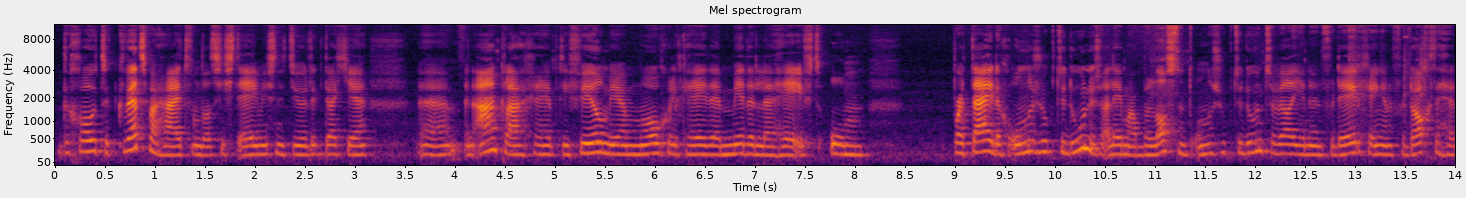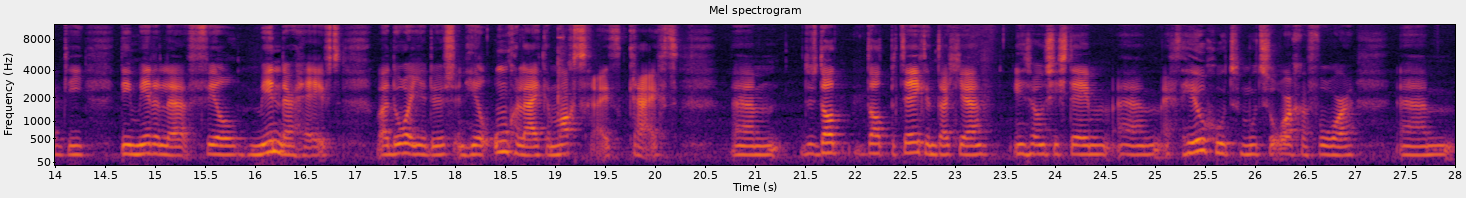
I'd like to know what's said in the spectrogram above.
de grote kwetsbaarheid van dat systeem is natuurlijk dat je um, een aanklager hebt die veel meer mogelijkheden en middelen heeft om partijdig onderzoek te doen, dus alleen maar belastend onderzoek te doen, terwijl je een verdediging en een verdachte hebt die die middelen veel minder heeft, waardoor je dus een heel ongelijke machtsstrijd krijgt. Um, dus dat, dat betekent dat je in zo'n systeem um, echt heel goed moet zorgen voor um,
